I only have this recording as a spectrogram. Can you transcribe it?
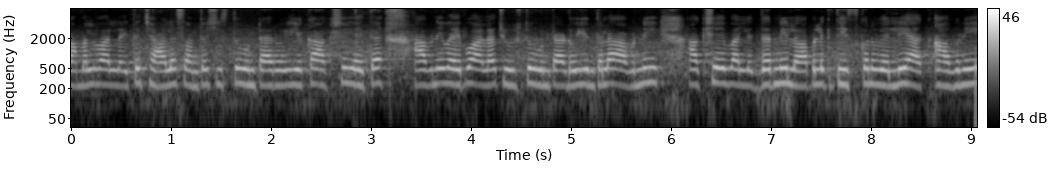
కమల్ వాళ్ళు అయితే చాలా సంతోషిస్తూ ఉంటారు. ఇక అక్షయ్ అయితే అవని వైపు అలా చూస్తూ ఉంటాడు. ఇంతలో అవని అక్షయ్ వాళ్ళిద్దరిని లోపలికి తీసుకొని వెళ్ళి అవని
